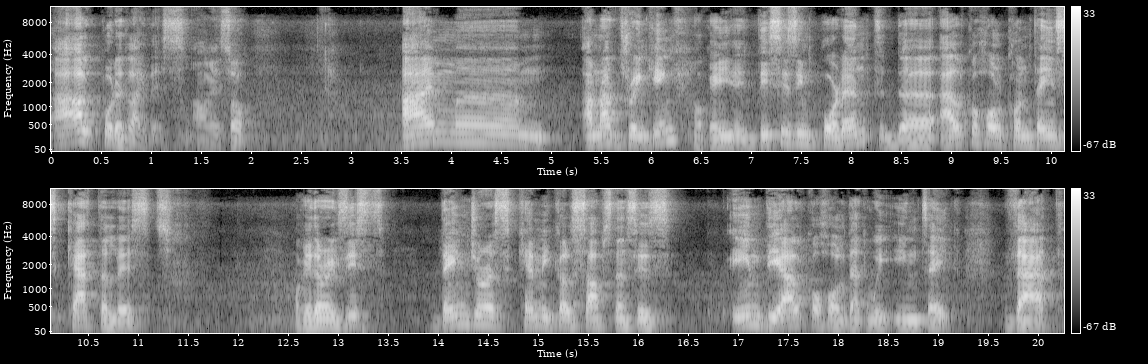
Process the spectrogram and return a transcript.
I'll put it like this. Okay, so I'm um, I'm not drinking. Okay, this is important. The alcohol contains catalysts. Okay, there exists dangerous chemical substances in the alcohol that we intake that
